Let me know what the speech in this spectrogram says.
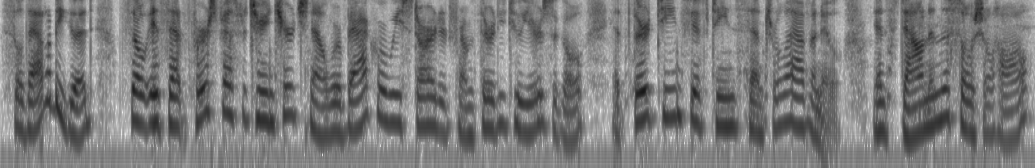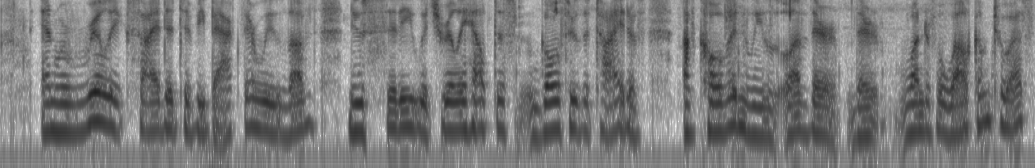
So that'll be good. So it's at First Presbyterian Church now. We're back where we started from 32 years ago at 1315 Central Avenue. It's down in the social hall. And we're really excited to be back there. We loved New City, which really helped us go through the tide of, of COVID, and we love their, their wonderful welcome to us.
